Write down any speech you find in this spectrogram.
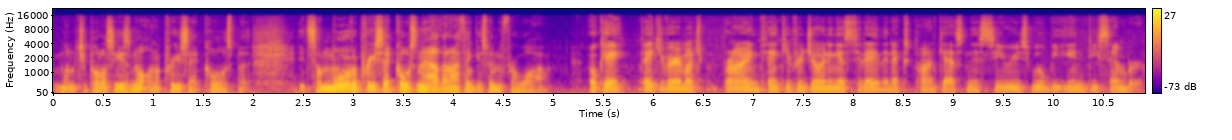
monetary policy is not on a preset course, but it's on more of a preset course now than I think it's been for a while. Okay, thank you very much, Brian. Thank you for joining us today. The next podcast in this series will be in December.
